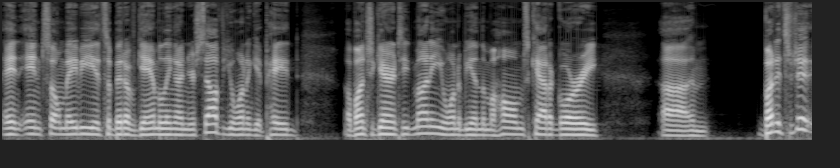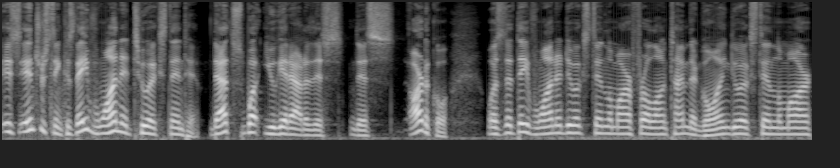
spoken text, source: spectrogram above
and and so maybe it's a bit of gambling on yourself. You want to get paid a bunch of guaranteed money. You want to be in the Mahomes category, um, but it's it's interesting because they've wanted to extend him. That's what you get out of this this article was that they've wanted to extend Lamar for a long time. They're going to extend Lamar.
